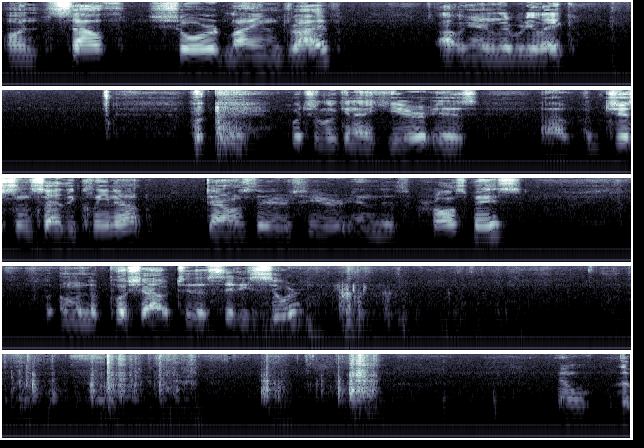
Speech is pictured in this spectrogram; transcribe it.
on South Shore Line Drive out here in Liberty Lake. what you're looking at here is uh, just inside the cleanout downstairs here in this crawl space. I'm going to push out to the city sewer. And the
